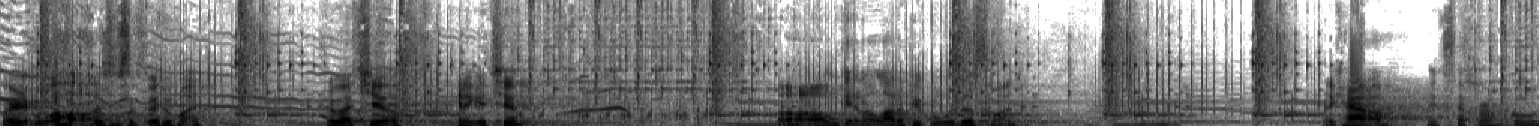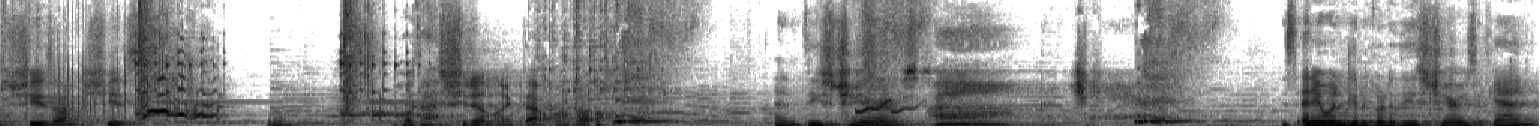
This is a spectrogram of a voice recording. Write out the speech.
Where did, whoa, this is a good one. What about you? Can I get you? Oh, I'm getting a lot of people with this one. Like how? Except for, oh, she's on, she's, oh, oh that, she didn't like that one though. And these chairs. the chairs. Is anyone gonna go to these chairs again?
